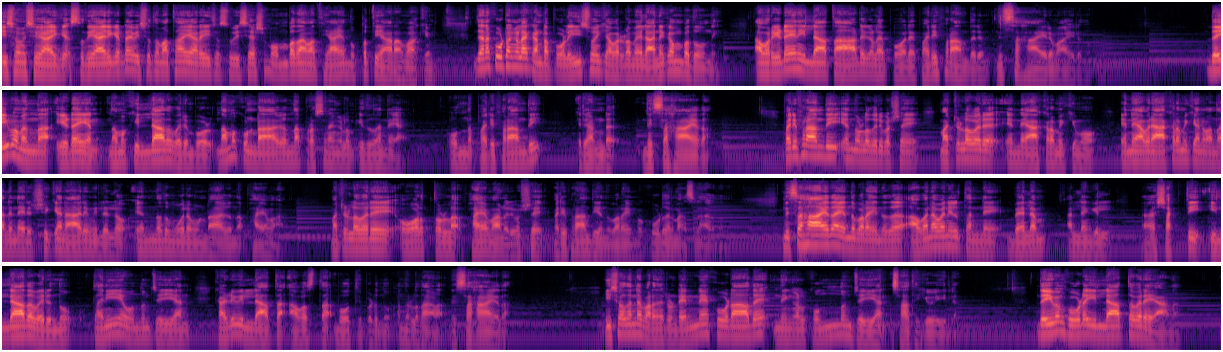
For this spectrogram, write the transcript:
ഈശോമിശിഹായിക്ക് സ്തുതിയായിരിക്കട്ടെ. വിശുദ്ധ മത്തായി അറിയിച്ച സുവിശേഷം ഒമ്പതാം അധ്യായം മുപ്പത്തിയാറാം വാക്യം. ജനക്കൂട്ടങ്ങളെ കണ്ടപ്പോൾ ഈശോയ്ക്ക് അവരുടെ മേൽ അനുകമ്പ തോന്നി. അവർ ഇടയനില്ലാത്ത ആടുകളെ പോലെ പരിഭ്രാന്തരും നിസ്സഹായരുമായിരുന്നു. ദൈവമെന്ന ഇടയൻ നമുക്കില്ലാതെ വരുമ്പോൾ നമുക്കുണ്ടാകുന്ന പ്രശ്നങ്ങളും ഇതുതന്നെയാണ് ഒന്ന് പരിഭ്രാന്തി. രണ്ട് നിസ്സഹായത. പരിഭ്രാന്തി എന്നുള്ളതൊരു പക്ഷേ മറ്റുള്ളവർ എന്നെ ആക്രമിക്കുമോ? എന്നെ അവർ ആക്രമിക്കാൻ വന്നാൽ എന്നെ രക്ഷിക്കാൻ ആരുമില്ലല്ലോ എന്നത് മൂലമുണ്ടാകുന്ന ഭയമാണ്. മറ്റുള്ളവരെ ഓർത്തുള്ള ഭയമാണ് ഒരുപക്ഷെ പരിഭ്രാന്തി എന്ന് പറയുമ്പോൾ കൂടുതൽ മനസ്സിലാകുന്നത്. നിസ്സഹായത എന്ന് പറയുന്നത് അവനവനിൽ തന്നെ ബലം അല്ലെങ്കിൽ ശക്തി ഇല്ലാതെ വരുന്നു തനിയെ ഒന്നും ചെയ്യാൻ കഴിവില്ലാത്ത അവസ്ഥ ബോധ്യപ്പെടുന്നു എന്നുള്ളതാണ് നിസ്സഹായത. ഈശോ തന്നെ പറഞ്ഞിട്ടുണ്ട് എന്നെ കൂടാതെ നിങ്ങൾക്കൊന്നും ചെയ്യാൻ സാധിക്കുകയില്ല. ദൈവം കൂടെ ഇല്ലാത്തവരെയാണ്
